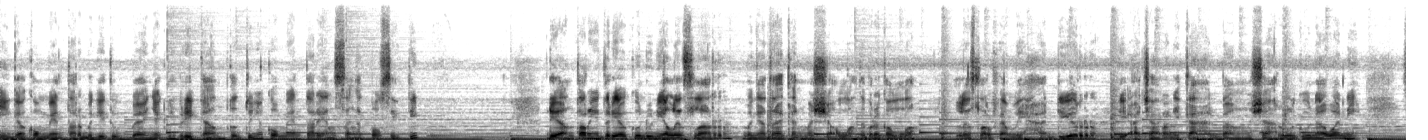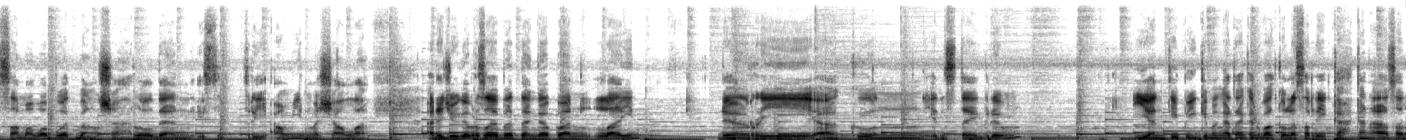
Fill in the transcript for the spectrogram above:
Hingga komentar begitu banyak diberikan, tentunya komentar yang sangat positif di antaranya dari akun Dunia Leslar mengatakan Masya Allah, Tabarakallah, Leslar Family hadir di acara nikahan Bang Syahrul Gunawan nih. Sama buat Bang Syahrul dan istri Amin, Masya Allah. Ada juga persahabat tanggapan lain dari akun Instagram Yanti Pinky mengatakan waktu Leslar nikah kan Asar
